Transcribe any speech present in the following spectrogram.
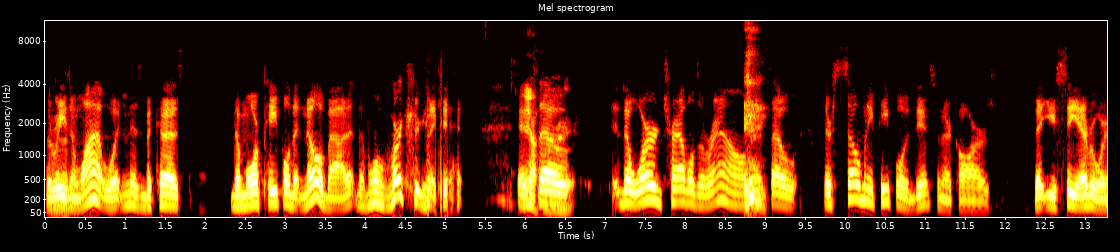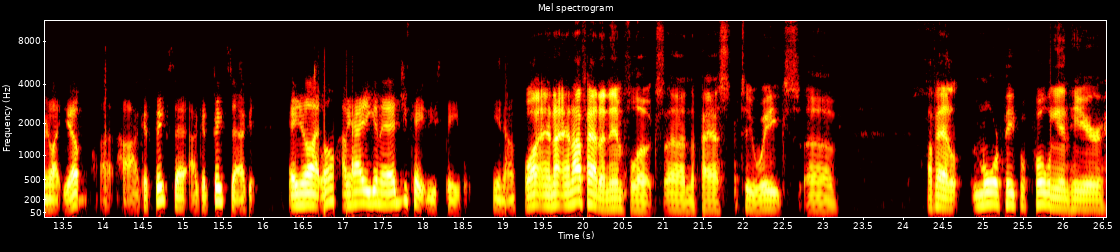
The Right. reason why it wouldn't is because the more people that know about it, the more work you're going to get. And Yeah. so the word travels around. and so there's so many people with dents in their cars that you see everywhere. You're like, yep, I, I could fix that. I could fix that. I could. And you're like, well, I mean, how are you going to educate these people? You know? Well, and I, and I've had an influx uh, in the past two weeks of I've had more people pulling in here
